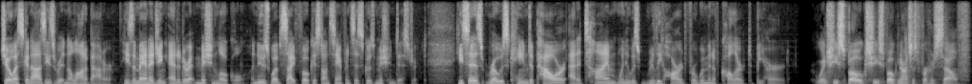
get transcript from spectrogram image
Joe Eskenazi's written a lot about her. He's a managing editor at Mission Local, a news website focused on San Francisco's Mission District. He says Rose came to power at a time when it was really hard for women of color to be heard. When she spoke, she spoke not just for herself.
